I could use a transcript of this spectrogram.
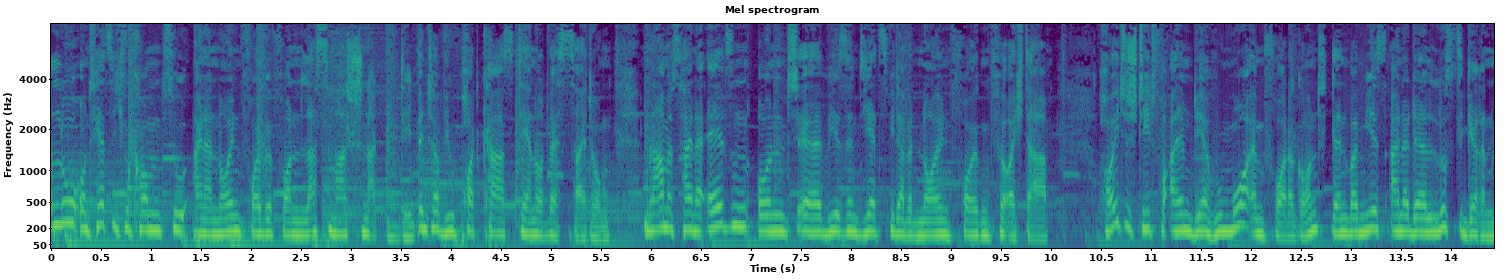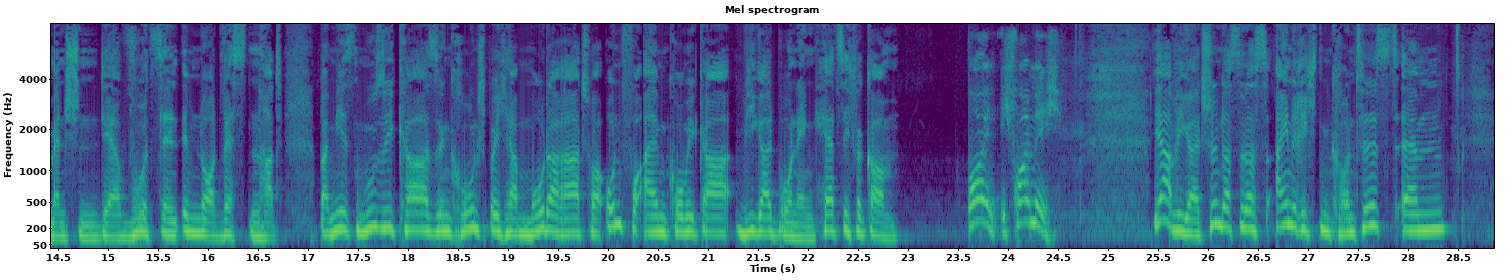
Hallo und herzlich willkommen zu einer neuen Folge von Lass mal schnacken, dem Interview-Podcast der Nordwestzeitung. Mein Name ist Heiner Elsen und äh, wir sind jetzt wieder mit neuen Folgen für euch da. Heute steht vor allem der Humor im Vordergrund, denn bei mir ist einer der lustigeren Menschen, der Wurzeln im Nordwesten hat. Bei mir ist Musiker, Synchronsprecher, Moderator und vor allem Komiker Wiegald Boning. Herzlich willkommen. Moin, ich freue mich. Ja, Wiegald, schön, dass du das einrichten konntest. Ähm,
